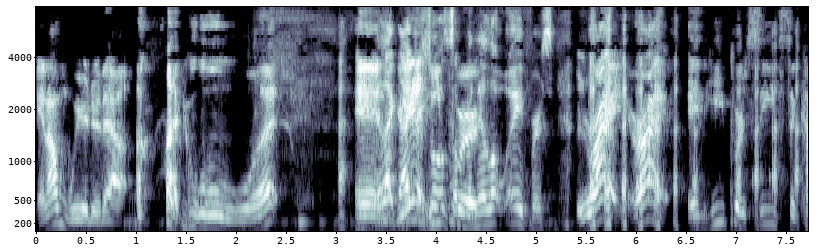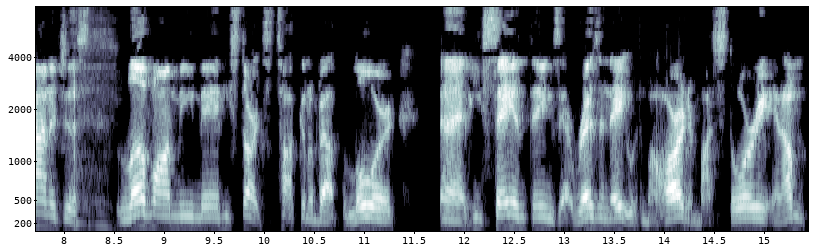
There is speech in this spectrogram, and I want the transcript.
and I'm weirded out. like, what? And like, I just want some per- vanilla wafers. right, right. And he proceeds to kind of just love on me, man. He starts talking about the Lord and he's saying things that resonate with my heart and my story. And I'm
